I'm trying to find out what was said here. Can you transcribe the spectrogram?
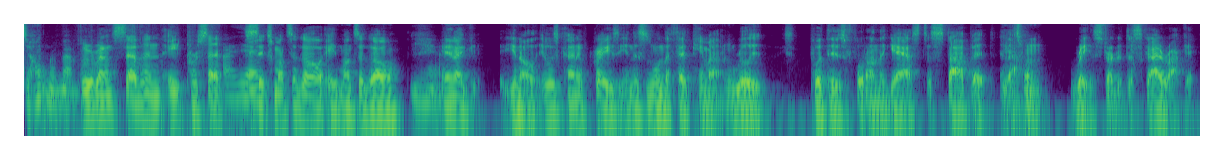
don't remember. we were around seven, eight percent Uh, yeah. six months ago, eight months ago, Yeah. and like you know, it was kind of crazy. And this is when the Fed came out and really put his foot on the gas to stop it, and that's when rates started to skyrocket.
